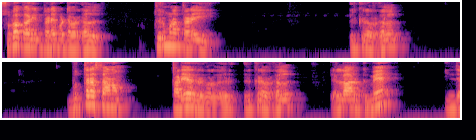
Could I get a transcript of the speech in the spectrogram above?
சுபகாரியம் தடைப்பட்டவர்கள் திருமண தடை இருக்கிறவர்கள் புத்திரஸ்தானம் தடையாக இருக்கிறவர்கள் இருக்கிறவர்கள் எல்லாருக்குமே இந்த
